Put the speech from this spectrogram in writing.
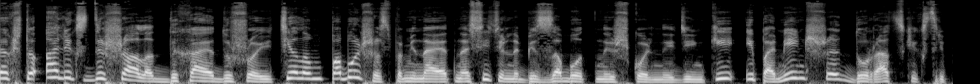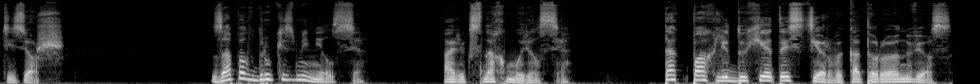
Так что Алекс дышал, отдыхая душой и телом, побольше вспоминая относительно беззаботные школьные деньки и поменьше дурацких стриптизерш. Запах вдруг изменился — Алекс нахмурился. Так пахли духи этой стервы, которую он вез.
